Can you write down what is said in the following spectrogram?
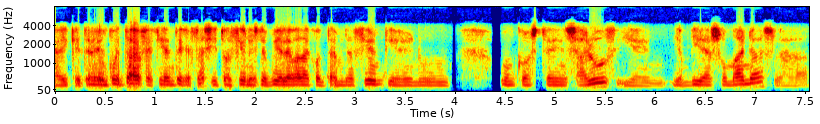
hay que tener en cuenta efectivamente que estas situaciones de muy elevada contaminación tienen un, un coste en salud y en, y en, vidas humanas. La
